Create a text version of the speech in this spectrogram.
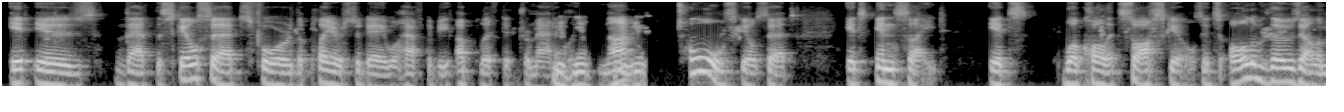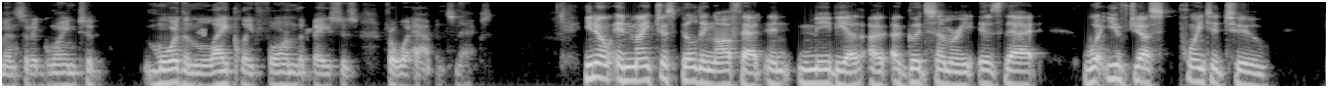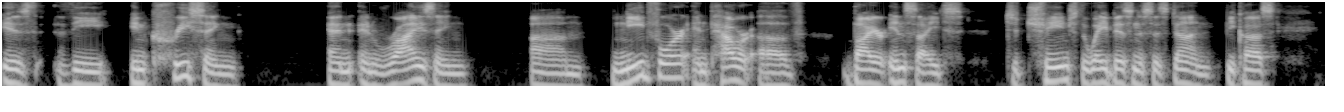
it is that the skill sets for the players today will have to be uplifted dramatically, mm-hmm. not mm-hmm. tool skill sets. It's insight. It's we'll call it soft skills. It's all of those elements that are going to more than likely form the basis for what happens next. You know, and Mike, just building off that, and maybe a, a, a good summary is that what you've just pointed to is the increasing and and rising um, need for and power of buyer insights to change the way business is done. Because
